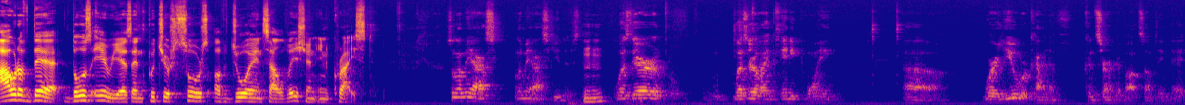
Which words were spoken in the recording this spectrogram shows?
out of there, those areas, and put your source of joy and salvation in Christ. So let me ask, let me ask you this: hmm Was there, was there like any point uh, where you were kind of concerned about something that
